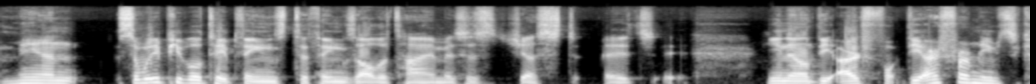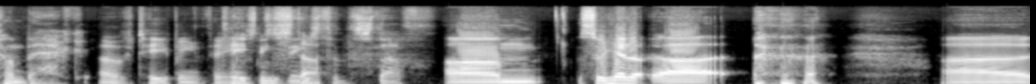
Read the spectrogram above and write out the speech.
man, so many people tape things to things all the time. This is just it's, you know, the art form the art form needs to come back of taping things, Taping to things stuff. to the stuff. Um, so he had a, uh, uh,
